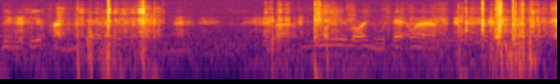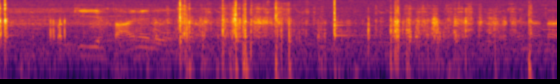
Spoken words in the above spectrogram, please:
หนึ่งเทปพันไม่ได้อะไรละ มีรอยหนูแทะมาปัดกีสายให้เลยใช้งานได้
